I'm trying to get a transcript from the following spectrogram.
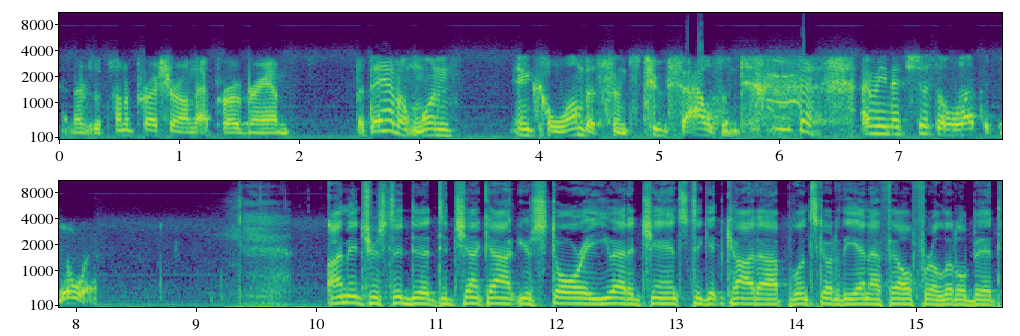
and there's a ton of pressure on that program, but they haven't won in Columbus since 2000. I mean, it's just a lot to deal with. I'm interested to, to check out your story. You had a chance to get caught up. Let's go to the NFL for a little bit.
